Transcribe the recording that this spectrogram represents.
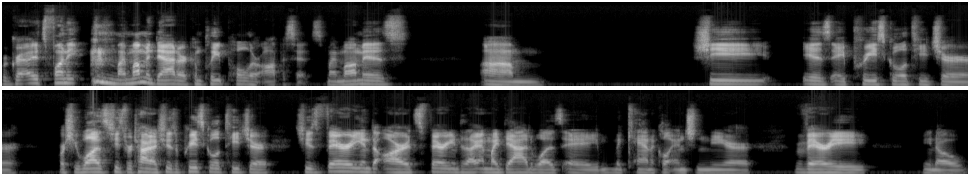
were great. It's funny, my mom and dad are complete polar opposites. My mom is um she is a preschool teacher or she was she's retired she was a preschool teacher she's very into arts very into that and my dad was a mechanical engineer very you know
